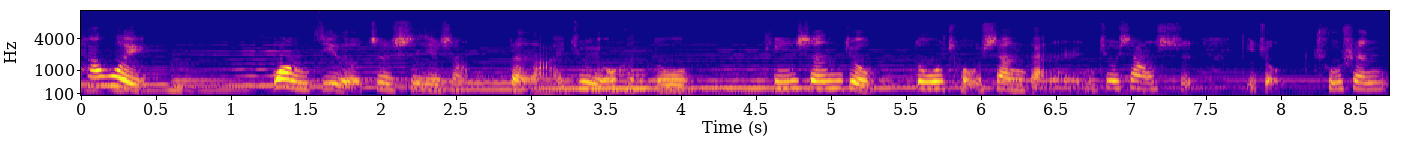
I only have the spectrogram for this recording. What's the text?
他会忘记了这世界上本来就有很多天生就。多愁善感的人，就像是一种出生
